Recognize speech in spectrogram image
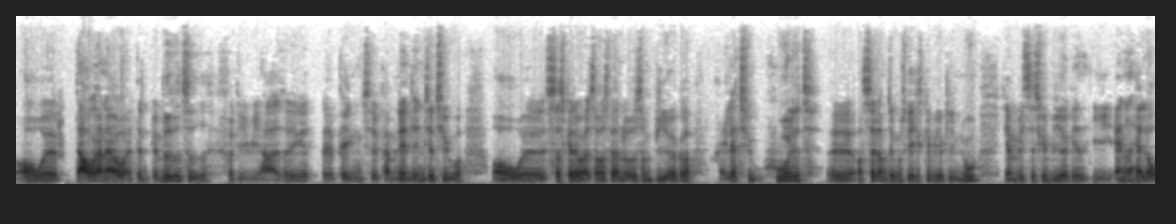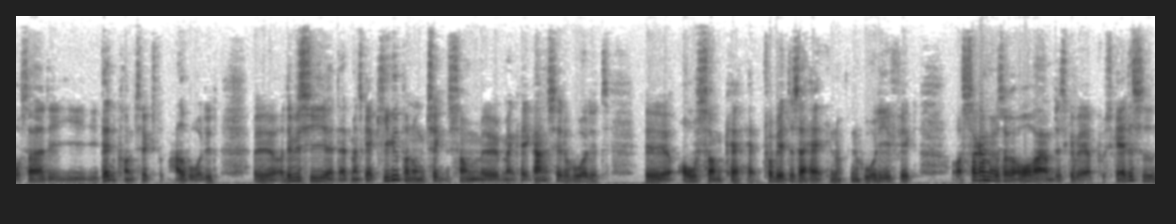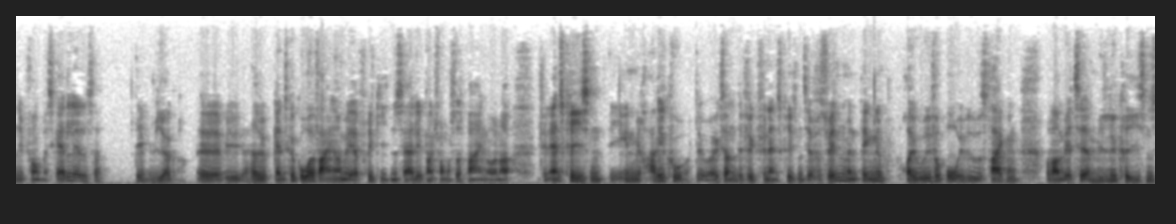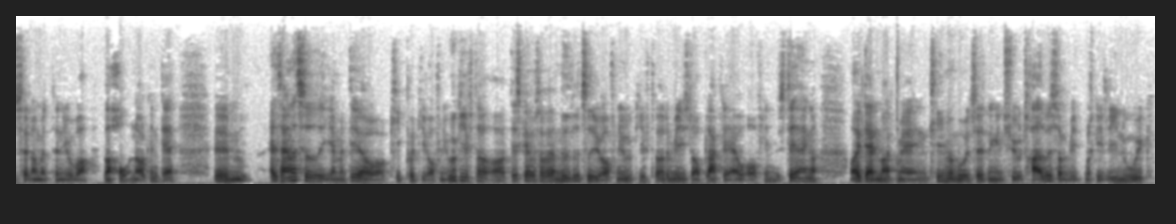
Og øh, det afgørende er jo, at den bliver midlertidig, fordi vi har altså ikke øh, penge til permanente initiativer, og øh, så skal det jo altså også være noget, som virker relativt hurtigt. Øh, og selvom det måske ikke skal virke lige nu, jamen hvis det skal virke i andet halvår, så er det i, i den kontekst meget hurtigt. Øh, og det vil sige, at, at man skal have kigget på nogle ting, som øh, man kan i gang sætte hurtigt, øh, og som kan have, forventes at have en, en hurtig effekt. Og så kan man jo så overveje, om det skal være på skattesiden i form af skattelettelser, det virker. Øh, vi havde jo ganske gode erfaringer med at frigive den særlige pensionsopsparing under finanskrisen. Det er ikke en mirakelkur. Det var ikke sådan, det fik finanskrisen til at forsvinde, men pengene røg ud i forbrug i vid udstrækning og var med til at mildne krisen, selvom at den jo var, var hård nok endda. Øhm, Alternativet, jamen det er jo at kigge på de offentlige udgifter, og det skal jo så være midlertidige offentlige udgifter, og det mest oplagte er jo offentlige investeringer. Og i Danmark med en klimamålsætning i 2030, som vi måske lige nu ikke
